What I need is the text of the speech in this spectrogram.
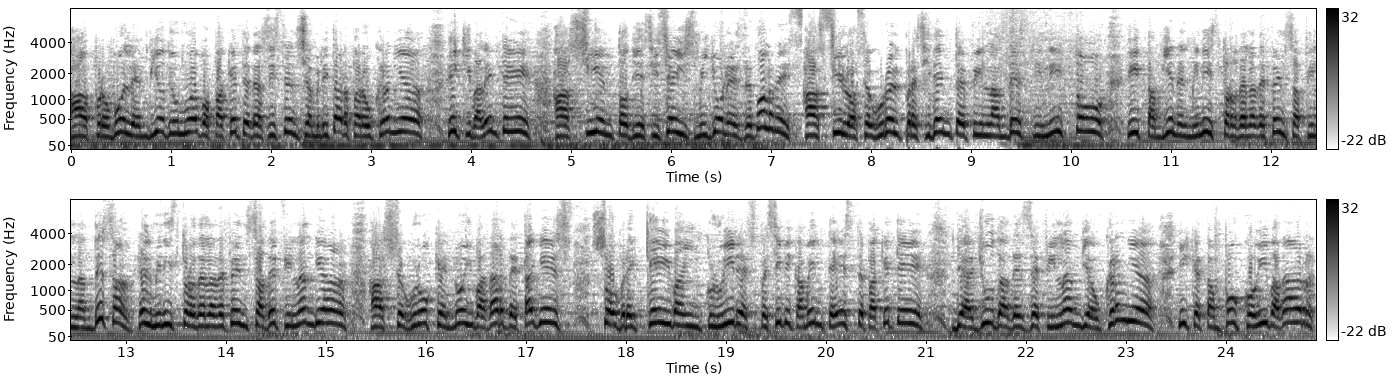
aprobó el envío de un nuevo paquete de asistencia militar para Ucrania equivalente a 116 millones de dólares. Así lo aseguró el presidente finlandés Ninisto y también el ministro de la defensa finlandesa. El ministro de la defensa de Finlandia aseguró que no iba a dar detalles sobre qué iba a incluir específicamente este paquete de ayuda desde Finlandia a Ucrania y que tampoco iba a dar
